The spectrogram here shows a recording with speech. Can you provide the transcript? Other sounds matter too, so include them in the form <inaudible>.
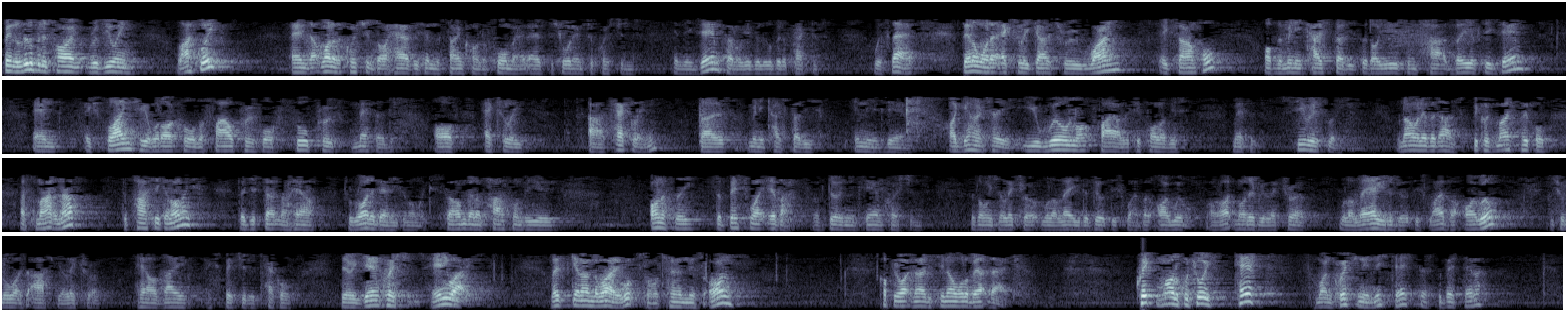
spent a little bit of time reviewing last week, and uh, one of the questions I have is in the same kind of format as the short answer questions in the exam, so it'll give you a little bit of practice with that. Then I want to actually go through one example of the many case studies that I used in part B of the exam and explain to you what I call the fail-proof or foolproof method of actually uh, tackling those many case studies in the exam. I guarantee you will not fail if you follow this method. Seriously. No one ever does. Because most people are smart enough to pass economics, they just don't know how to write about economics. So I'm going to pass on to you, honestly, the best way ever of doing exam questions, as long as your lecturer will allow you to do it this way, but I will, alright? Not every lecturer will allow you to do it this way, but I will. You should always ask your lecturer how they expect you to tackle their exam questions. Anyway, let's get underway. Whoops, I'll turn this on. Copyright notice, you know all about that. Quick multiple choice test. One question in this test, that's the best ever.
